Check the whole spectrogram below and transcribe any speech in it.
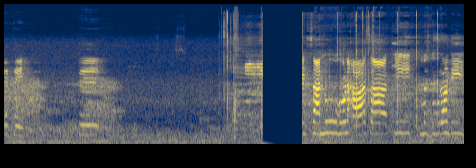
ਇੱਥੇ। ਤੇ ਸਾਨੂੰ ਹੁਣ ਆਸ ਆ ਕਿ ਮਜ਼ਦੂਰਾਂ ਦੀ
